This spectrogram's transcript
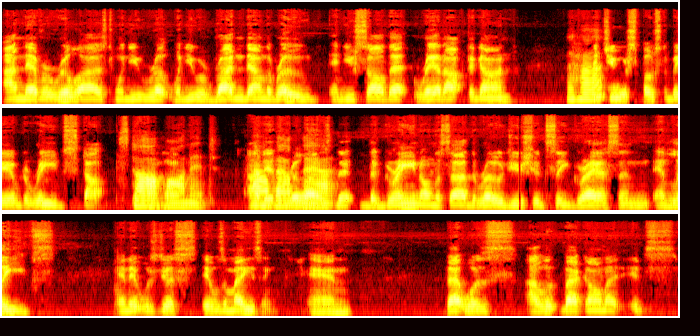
I never realized when you wrote when you were riding down the road and you saw that red octagon Uh-huh. that you were supposed to be able to read stop. Stop on on it. How I didn't about realize that? that? the green on the side of the road you should see grass and and leaves, and it was just it was amazing. And that was I look back on it. It's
